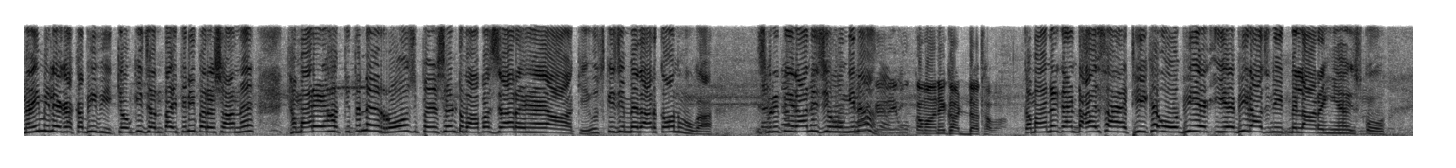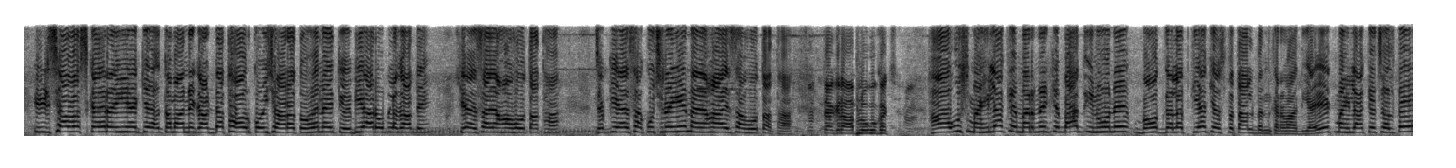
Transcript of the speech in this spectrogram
नहीं मिलेगा कभी भी क्योंकि जनता इतनी परेशान है। कि हमारे यहाँ कितने रोज पेशेंट वापस जा रहे हैं आके उसकी जिम्मेदार कौन होगा? स्मृति ईरानी जी होंगी ना? वो कमाने का अड्डा था कमाने का अड्डा ऐसा है ठीक है वो भी ये भी राजनीति में ला रही हैं इसको। ईर्ष्यावश कह रही हैं कि कमाने का अड्डा था और कोई चारा तो है नहीं तो ये भी आरोप लगा दें कि ऐसा यहाँ होता था। जबकि ऐसा कुछ नहीं है ना यहाँ ऐसा होता था। सत्याग्रह आप लोगों का हाँ। हाँ उस महिला के मरने के बाद इन्होंने बहुत गलत किया कि अस्पताल बंद करवा दिया। एक महिला के चलते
